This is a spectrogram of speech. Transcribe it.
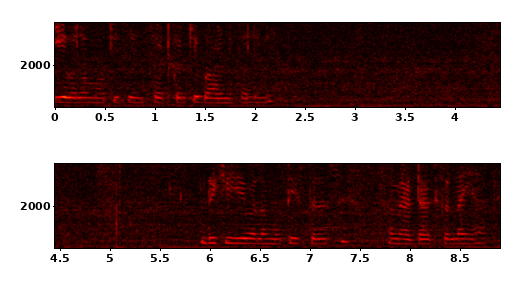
ये वाला मोती से इंसर्ट करके बाहर निकालेंगे देखिए ये वाला मोती इस तरह से हमें अटैच करना है यहाँ पे।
